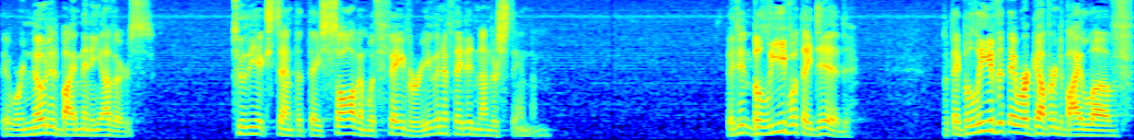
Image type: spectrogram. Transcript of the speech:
they were noted by many others, to the extent that they saw them with favor, even if they didn't understand them. They didn't believe what they did, but they believed that they were governed by love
